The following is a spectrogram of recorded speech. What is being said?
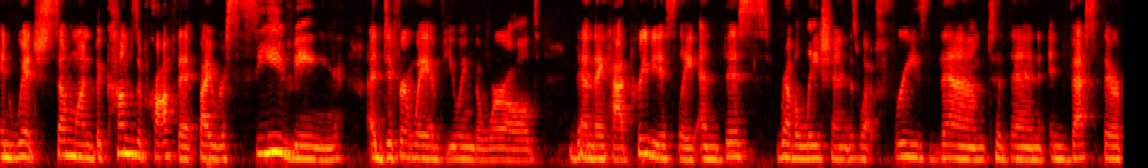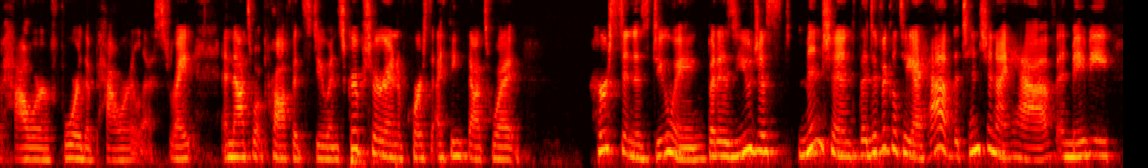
in which someone becomes a prophet by receiving a different way of viewing the world than they had previously. And this revelation is what frees them to then invest their power for the powerless, right? And that's what prophets do in scripture. And of course, I think that's what Hurston is doing. But as you just mentioned, the difficulty I have, the tension I have, and maybe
